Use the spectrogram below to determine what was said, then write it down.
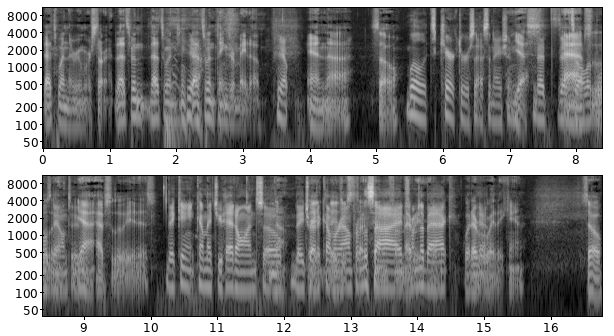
that's when the rumors start. That's when that's when that's when things are made up. Yep. And uh, so Well, it's character assassination. yes, That's that's all it boils down to. Yeah, absolutely, it is. They can't come at you head on, so No. they try to come around from the side, from, every- the back, every- whatever Yeah. way they can. So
